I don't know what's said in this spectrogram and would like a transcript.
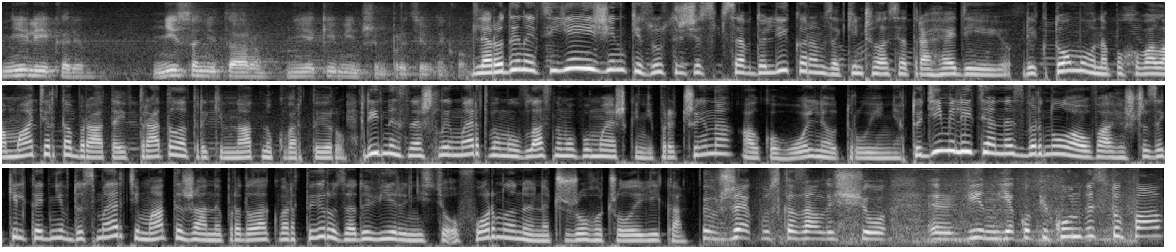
ні лікарем, ні санітаром, ні яким іншим працівником. Для родини цієї жінки зустріч із псевдолікарем закінчилася трагедією. Рік тому вона поховала матір та брата і втратила трикімнатну квартиру. Рідних знайшли мертвими у власному помешканні. Причина алкогольне отруєння. Тоді міліція не звернула уваги, що за кілька днів до смерті мати Жани продала квартиру за довіреністю, оформленою на чужого чоловіка. В ЖЕКу сказали, що е, він як опікун виступав.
